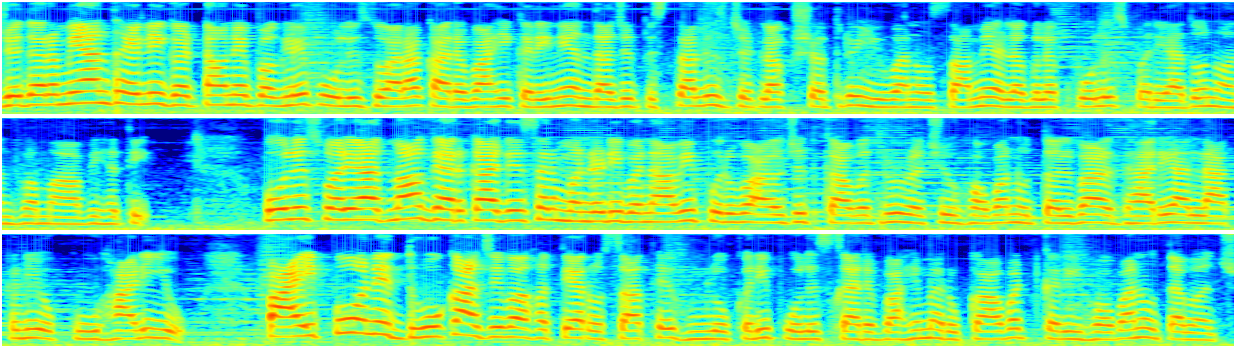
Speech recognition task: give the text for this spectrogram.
જે દરમિયાન થયેલી ઘટનાઓને પગલે પોલીસ દ્વારા કાર્યવાહી કરીને અંદાજે પિસ્તાલીસ જેટલા ક્ષત્રિય યુવાનો સામે અલગ અલગ પોલીસ ફરિયાદો નોંધવામાં આવી હતી. પોલીસ ફરિયાદમાં ગેરકાયદેસર મંડળી બનાવી પૂર્વ આયોજિત કાવતરું રચ્યું હોવાનું તલવાર ધાર્યા લાકડીઓ, કુહાડીઓ, પાઇપો અને ધોકા જેવા હથિયારો સાથે હુમલો કરી પોલીસ કાર્યવાહીમાં રૂકાવટ કરી હોવાનું તેમજ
